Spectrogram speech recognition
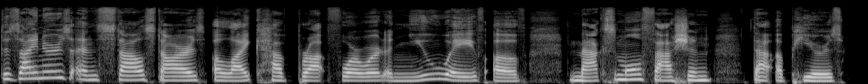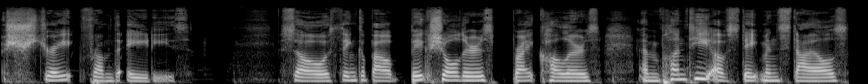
designers and style stars alike have brought forward a new wave of maximal fashion that appears straight from the 80s. So think about big shoulders, bright colors, and plenty of statement styles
